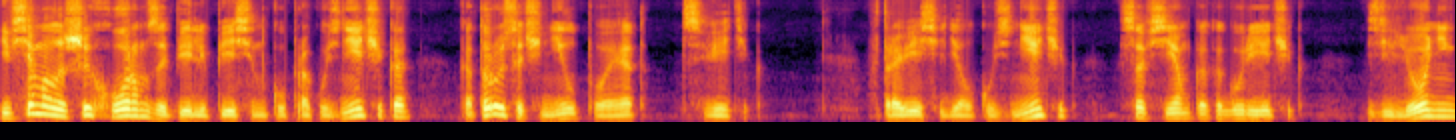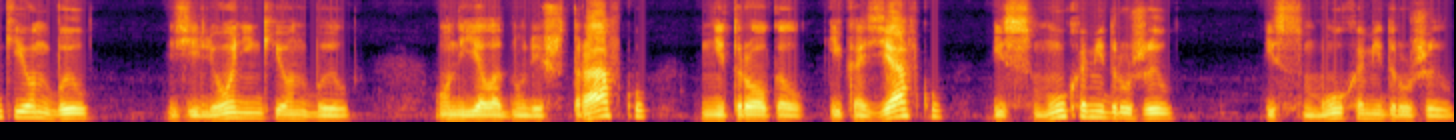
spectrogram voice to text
и все малыши хором запели песенку про кузнечика, которую сочинил поэт Цветик. В траве сидел кузнечик, совсем как огуречик. Зелененький он был, зелененький он был. Он ел одну лишь травку, не трогал и козявку, и с мухами дружил и с мухами дружил.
